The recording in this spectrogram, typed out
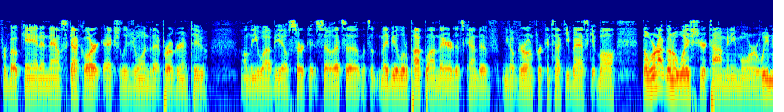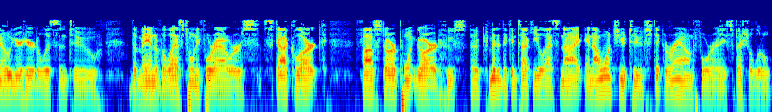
for MoKan, and now Skyy Clark actually joined that program too on the EYBL circuit. So that's a, that's a maybe a little pipeline there that's kind of you know growing for Kentucky basketball. But we're not going to waste your time anymore. We know you're here to listen to the man of the last 24 hours, Skyy Clark five-star point guard who's uh, committed to Kentucky last night, and I want you to stick around for a special little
